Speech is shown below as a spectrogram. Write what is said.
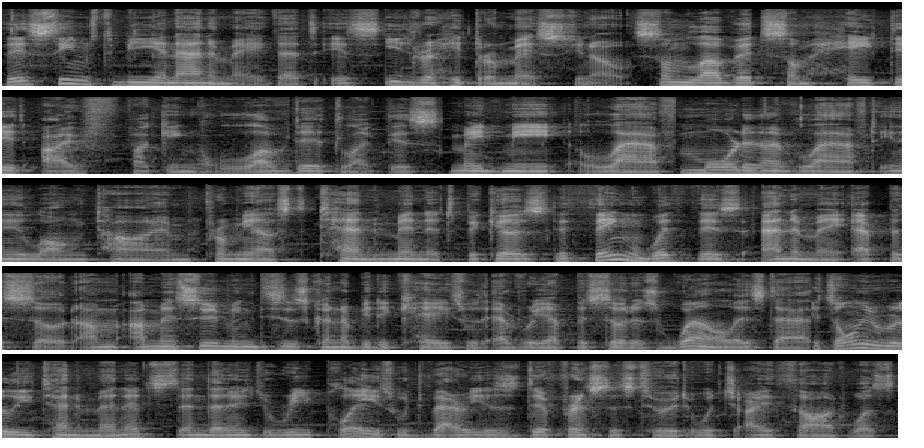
this seems to be an anime that is either hit or miss, you know. Some love it, some hate it. I fucking loved it. Like this made me laugh more than I've laughed in a long time from just 10 minutes because the thing with this anime episode, I'm, I'm assuming this is gonna be the case with every episode as well, is that it's only really 10 minutes and then it replays with various differences to it, which I thought was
